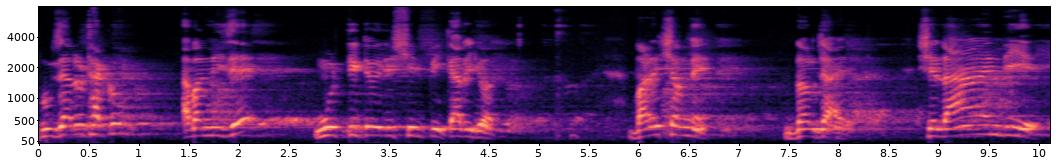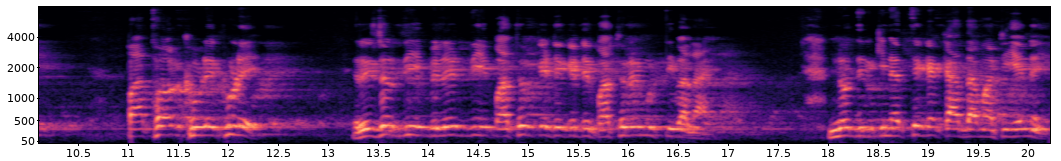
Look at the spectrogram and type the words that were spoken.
পূজারও ঠাকুর, আবার নিজে মূর্তি তৈরির শিল্পী, কারিগর। বাড়ির সামনে দরজায় সে লাইন দিয়ে পাথর খুঁড়ে খুঁড়ে রেজর দিয়ে, ব্লেড দিয়ে পাথর কেটে কেটে পাথরের মূর্তি বানায়। নদীর কিনার থেকে কাদা মাটি এনে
